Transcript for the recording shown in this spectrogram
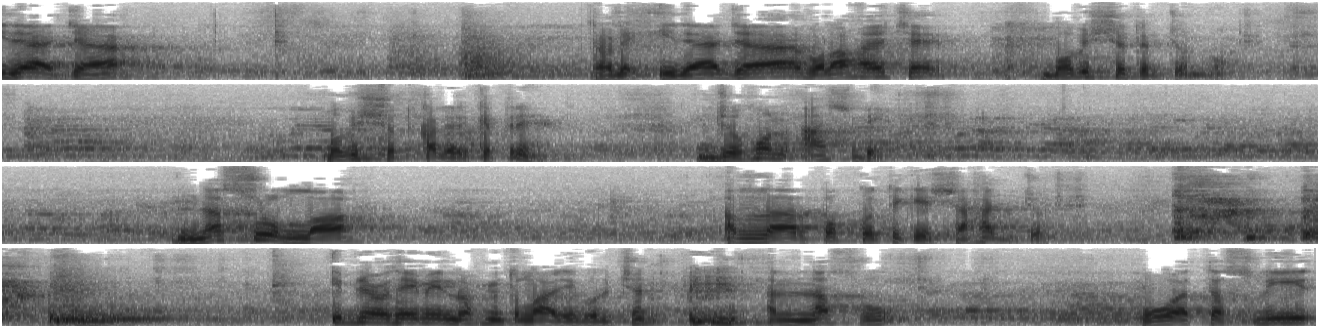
ইদা যা তাহলে ইদা যা বলা হয়েছে ভবিষ্যতের জন্য। ভবিষ্যৎকালের ক্ষেত্রে যখন আসবে, নাসরুল্লাহ আল্লাহর পক্ষ থেকে সাহায্য ابن عثيمين رحمة الله عليه بولشن النصر هو تسليط,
